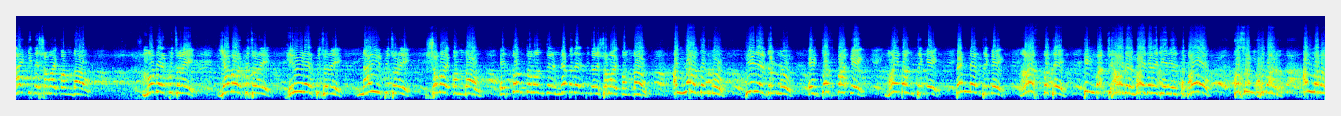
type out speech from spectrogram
লাইক দিতে সময় কম দাও। মদের পিছনে ইয়াবার পিছনে নারীর পিছনে সময় কম দাও। এই তন্ত্রমন্ত্রের নেতাদের পিছনে সময় কম দাও। আল্লাহর জন্য, দিনের জন্য এই জজবাকে ময়দান থেকে, প্যান্ডেল থেকে, রাজপথে কিংবা জিহাদের ময়দানে গিয়ে নিয়ে যেতে পারো। কসম খুদার আল্লামা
